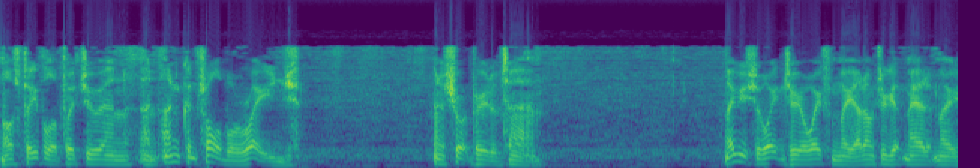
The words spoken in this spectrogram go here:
Most people will put you in an uncontrollable rage in a short period of time. Maybe you should wait until you're away from me. I don't want you to get mad at me.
